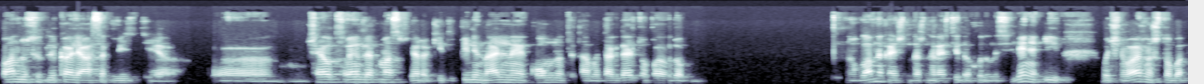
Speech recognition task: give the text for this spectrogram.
пандусы для колясок везде, Э, child-friendly атмосфера, какие-то пеленальные комнаты там и так далее и тому подобное. Но главное, конечно, должны расти доходы населения, и очень важно, чтобы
